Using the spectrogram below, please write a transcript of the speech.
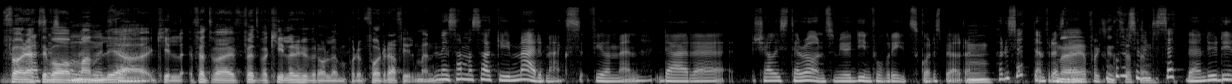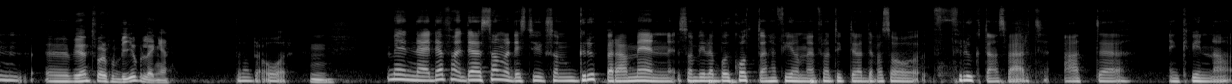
För att det var manliga kill, för att det var, för att det var killar i huvudrollen på den förra filmen. Men samma sak i Mad Max-filmen där uh, Charlize Theron, som ju är din favoritskådespelare. Har du sett den förresten? Mm. Nej, jag har faktiskt Hur inte sett du inte sett den? Det är din Eh, vi har inte varit på bio på länge. på några år. Mm. Men eh, där, fann, där samlades det liksom grupper av män som ville bojkotta den här filmen för de tyckte att det var så fruktansvärt att eh, en kvinna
